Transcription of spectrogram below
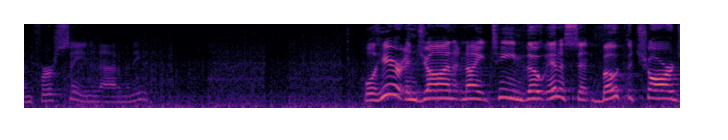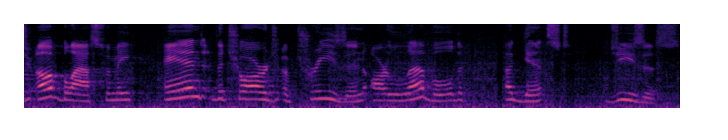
And first seen in Adam and Eve. Well, here in John 19, though innocent, both the charge of blasphemy and the charge of treason are leveled against Jesus.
